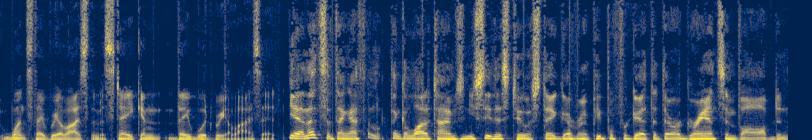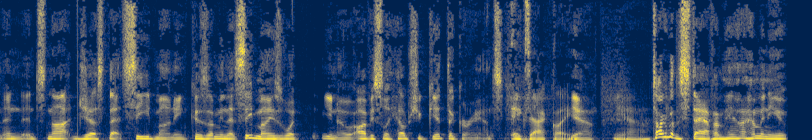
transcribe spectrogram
once they realize the mistake and they would realize it. Yeah, and that's the thing. I th- think a lot of times, and you see this too with state government, people forget that there are grants involved, and, and it's not just that seed money. Because I mean, that seed money is what you know obviously helps you get the grants. Exactly. Yeah, Yeah. Talk about the staff. I mean, how, how many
